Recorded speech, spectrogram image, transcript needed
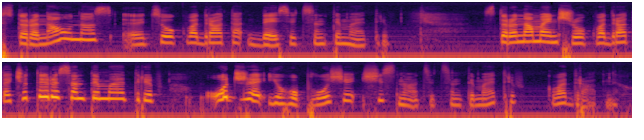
сторона у нас е, цього квадрата 10 см. Сторона меншого квадрата 4 см, отже, його площа 16 см квадратних.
